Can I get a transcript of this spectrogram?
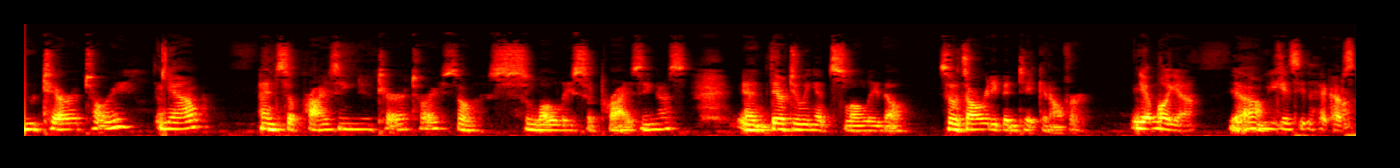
New territory Yeah. and surprising new territory. So slowly surprising us, and they're doing it slowly though. So it's already been taken over. Yeah. Well, yeah. Yeah. You can see the hiccups.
